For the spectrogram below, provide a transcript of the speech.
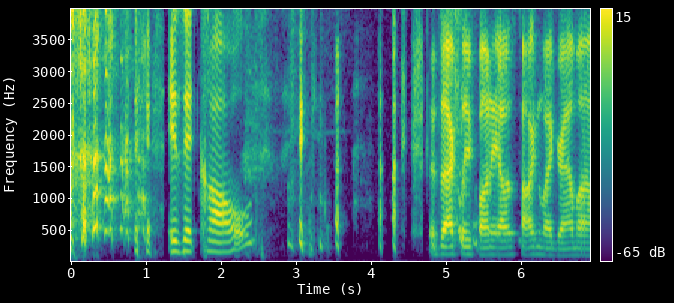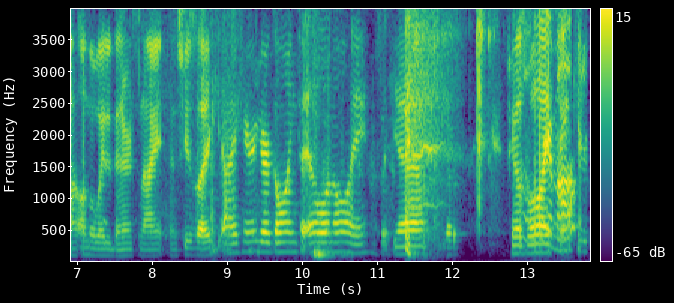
Yeah. Is it cold? It's actually funny. I was talking to my grandma on the way to dinner tonight, and she's like, "I hear you're going to Illinois." I was like, "Yeah." She goes, Oh, "Well, I Grandma. think you're,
